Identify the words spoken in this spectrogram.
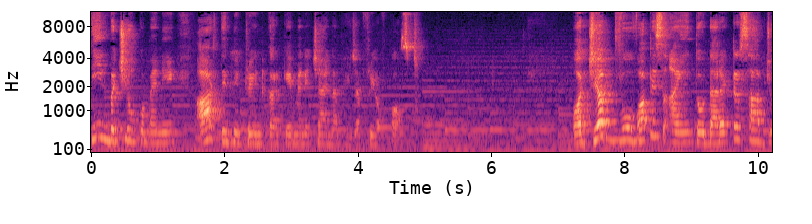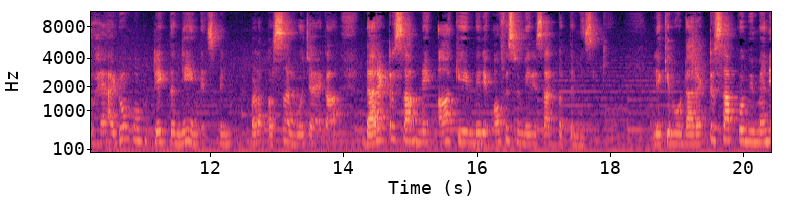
तीन बच्चियों को मैंने आठ दिन में ट्रेन करके मैंने चाइना भेजा फ्री ऑफ़ कॉस्ट और जब वो वापस आई तो डायरेक्टर साहब जो है I don't want to take the name it's been बड़ा पर्सनल हो जाएगा। डायरेक्टर साहब ने आके मेरे ऑफ़िस में मेरे साथ बदतमीजी की। लेकिन वो डायरेक्टर साहब को भी मैंने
